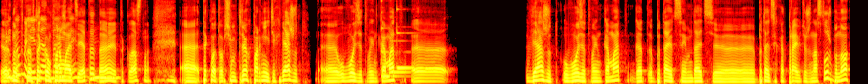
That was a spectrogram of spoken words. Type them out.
э, ну, в, в таком формате. Это, да, это классно. Так вот, в общем, трех парней этих вяжут, увозят в военкомат, вяжут, увозят в военкомат, пытаются им дать, э, пытаются их отправить уже на службу, но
